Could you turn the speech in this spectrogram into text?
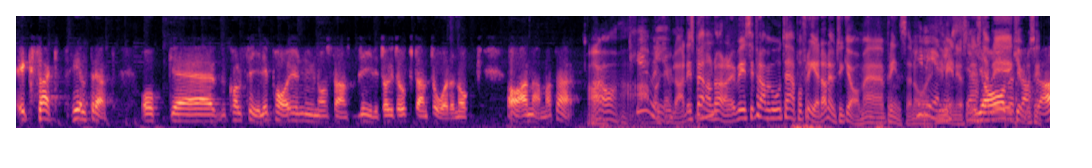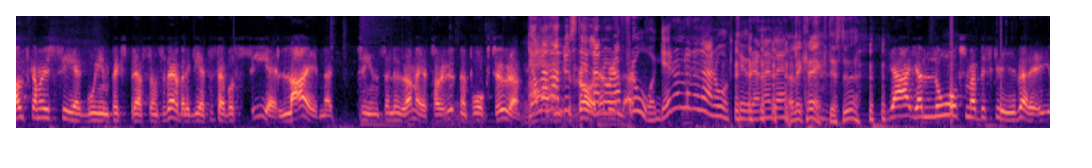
Exakt, helt rätt. Och eh, Carl Philip har ju nu någonstans blivit tagit upp den tråden och ja, anammat det här. Ja, ja, ja, Kul. vad kul. Ja, det är spännande att höra. Vi ser fram emot det här på fredag nu tycker jag med prinsen och Helenius, Helenius. ja. Det ska Ja, bli kul att se. framförallt ska man ju se, gå in på Expressens webb eller GTs webb och se live när prinsen lurar mig och tar ut mig på åkturen. Ja, men hann du ställa några bilder. frågor under den här åkturen eller? Eller kräktes du? Ja, jag låg som jag beskriver i-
